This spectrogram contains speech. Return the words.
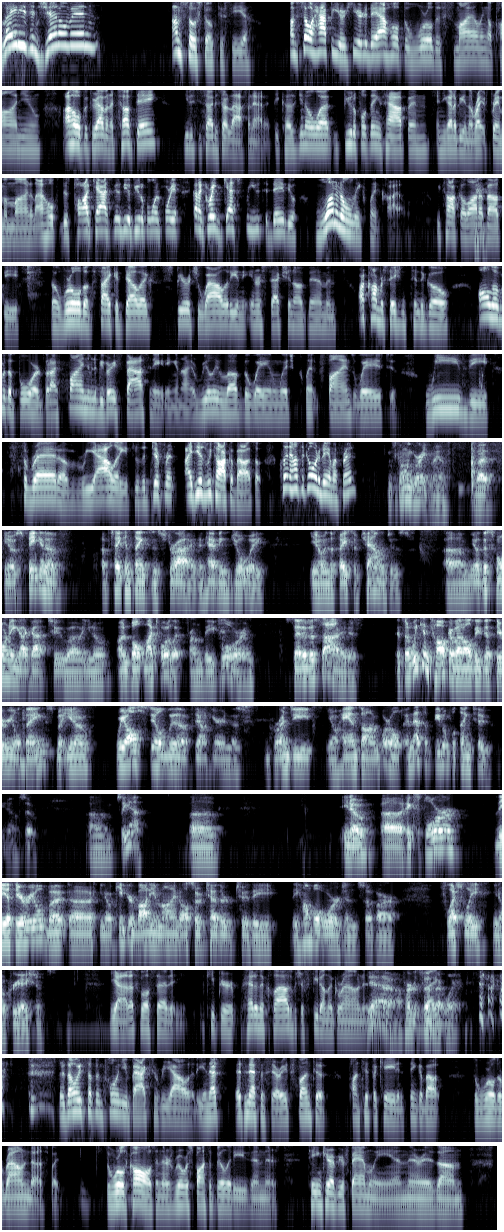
Ladies and gentlemen, I'm so stoked to see you. I'm so happy you're here today. I hope the world is smiling upon you. I hope if you're having a tough day, you just decide to start laughing at it because you know what? Beautiful things happen and you got to be in the right frame of mind. And I hope this podcast is going to be a beautiful one for you. Got a great guest for you today, the one and only Clint Kyles. We talk a lot about the the world of psychedelics, spirituality, and the intersection of them. And our conversations tend to go all over the board, but I find them to be very fascinating. And I really love the way in which Clint finds ways to weave the thread of reality through the different ideas we talk about. So, Clint, how's it going today, my friend? It's going great, man. But you know, speaking of of taking things in stride and having joy, you know, in the face of challenges. Um, you know, this morning I got to uh, you know unbolt my toilet from the floor and set it aside, and and so we can talk about all these ethereal things, but you know, we all still live down here in this grungy, you know, hands-on world, and that's a beautiful thing too. You know, so um, so yeah. Uh, you know, uh, explore the ethereal, but uh, you know, keep your body and mind also tethered to the the humble origins of our fleshly, you know, creations. Yeah, that's well said. Keep your head in the clouds, but your feet on the ground. and- Yeah, I've heard it said Right. that way. There's always something pulling you back to reality, and that's it's necessary. It's fun to pontificate and think about the world around us, but the world calls, and there's real responsibilities, and there's taking care of your family, and there is um,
